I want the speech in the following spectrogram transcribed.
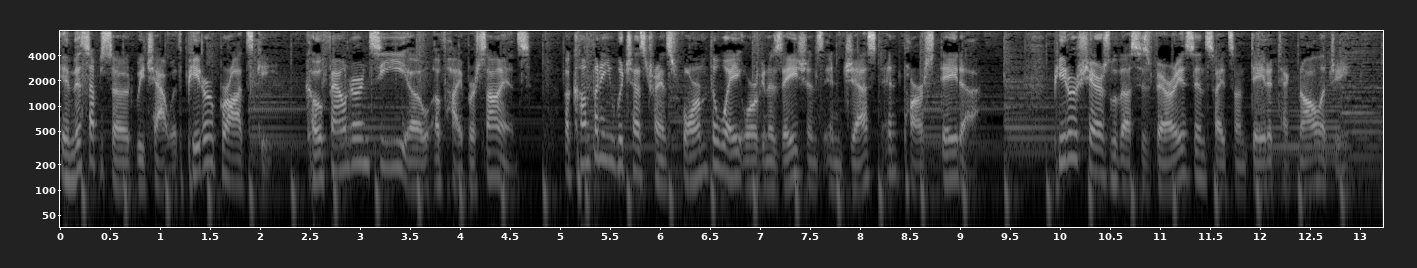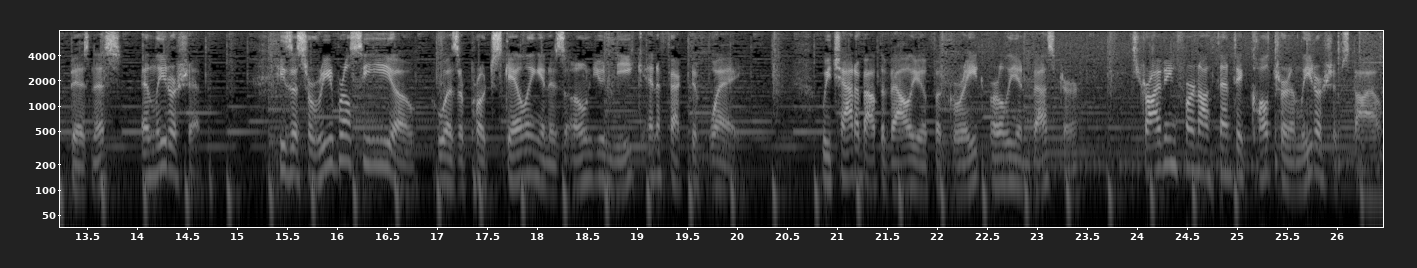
In this episode, we chat with Peter Brodsky, co founder and CEO of Hyperscience, a company which has transformed the way organizations ingest and parse data. Peter shares with us his various insights on data technology, business, and leadership. He's a cerebral CEO who has approached scaling in his own unique and effective way. We chat about the value of a great early investor, striving for an authentic culture and leadership style,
